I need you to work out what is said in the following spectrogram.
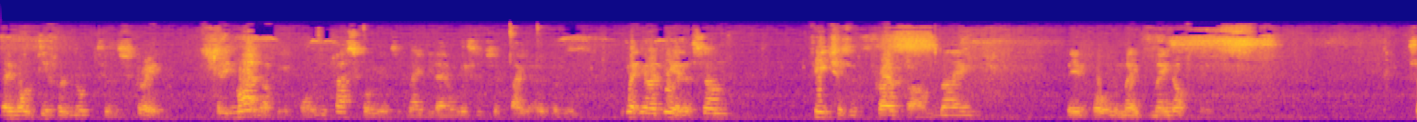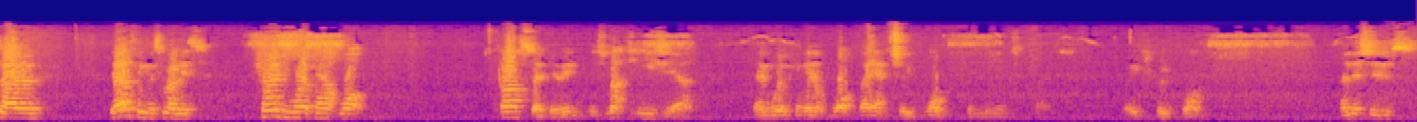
they want different look to the screen. But it might not be important in classical music. Maybe they will listen to Beethoven. And get the idea that some features of the profile may be important and may, may not be. So the other thing as well is trying to work out what tasks they're doing is much easier than working out what they actually want in the interface, what each group wants. And this is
